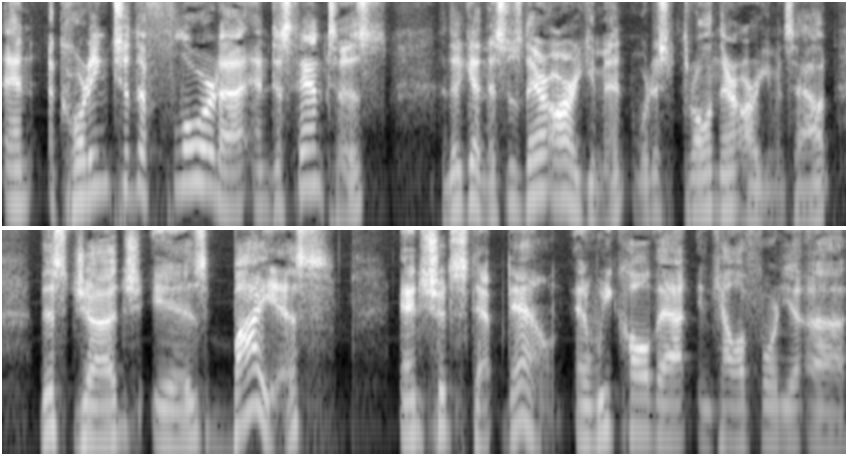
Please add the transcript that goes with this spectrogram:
and according to the Florida and DeSantis, and again, this is their argument. We're just throwing their arguments out. This judge is biased and should step down. And we call that in California uh,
